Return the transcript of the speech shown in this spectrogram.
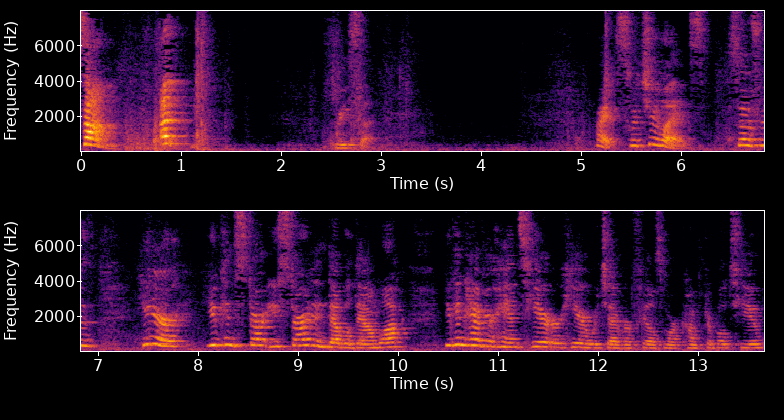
Sun. Up. Reset. All right, switch your legs. So for here, you can start, you start in double down block. You can have your hands here or here, whichever feels more comfortable to you.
